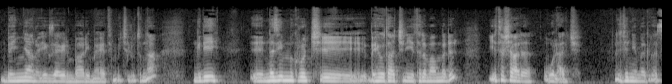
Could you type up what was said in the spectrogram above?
በእኛ ነው የእግዚአብሔርን ባህሪ ማየት የሚችሉት እና እንግዲህ እነዚህም ምክሮች በህይወታችን እየተለማመድን የተሻለ ወላጅ ልጅን የመቅረጽ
